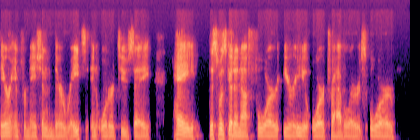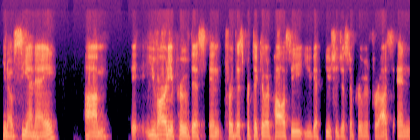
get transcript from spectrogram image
their information, their rates in order to say, hey, this was good enough for Erie or travelers or you know CNA. Um, it, you've already approved this in for this particular policy. You get you should just approve it for us, and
